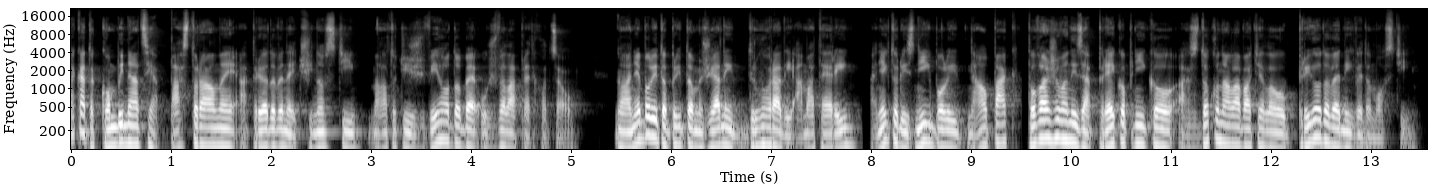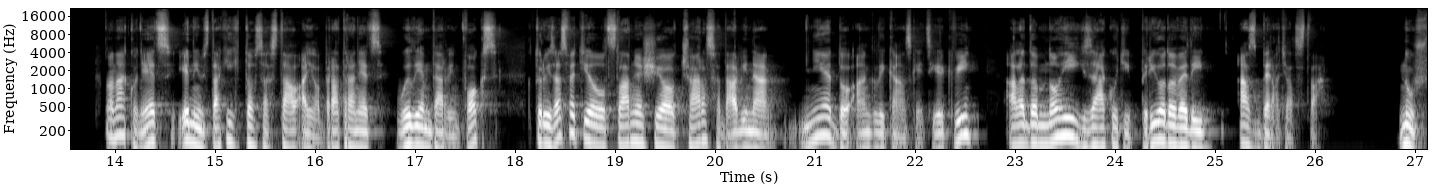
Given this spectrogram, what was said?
Takáto kombinácia pastorálnej a prírodovenej činnosti mala totiž v jeho dobe už veľa predchodcov. No a neboli to pritom žiadni druhoradí amatéri a niektorí z nich boli naopak považovaní za priekopníkov a zdokonalávateľov prírodovedných vedomostí. No a nakoniec jedným z takýchto sa stal aj jeho bratranec William Darwin Fox, ktorý zasvetil slavnejšieho Charlesa Darwina nie do anglikánskej cirkvi, ale do mnohých zákutí prírodovedy a zberateľstva. Nuž,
